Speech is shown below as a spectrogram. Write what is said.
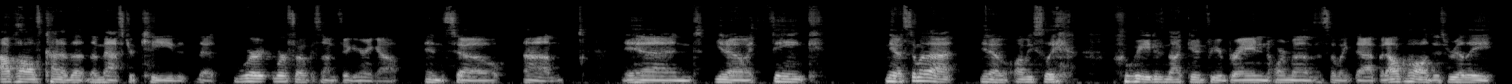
alcohol is kind of the, the master key that, that we're, we're focused on figuring out. And so, um, and, you know, I think, you know, some of that you know, obviously weed is not good for your brain and hormones and stuff like that. But alcohol just really,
